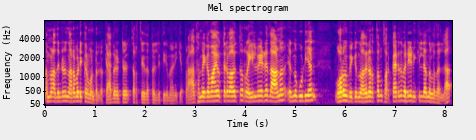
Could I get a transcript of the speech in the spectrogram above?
നമ്മൾ അതിന്റെ ഒരു നടപടിക്രമമുണ്ടല്ലോ. ക്യാബിനറ്റ് ചർച്ച ചെയ്തിട്ടല്ലേ തീരുമാനിക്കുക. പ്രാഥമികമായ ഉത്തരവാദിത്വം റെയിൽവേയുടേതാണ് എന്നുകൂടി ഞാൻ ഓർമ്മിപ്പിക്കുന്നു. അതിനർത്ഥം സർക്കാർ ഇത് പരിഗണിക്കില്ല എന്നുള്ളതല്ല.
